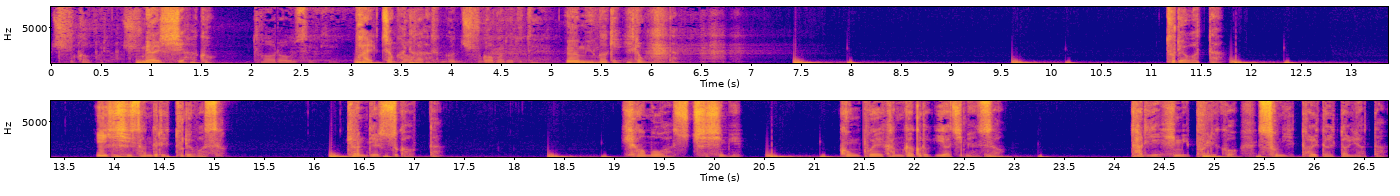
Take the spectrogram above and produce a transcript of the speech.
죽어버려. 멸시하고 더러운 새끼. 너 발정하다가 같은 건 죽어버려도 돼. 음흉하게 희롱한다. 두려웠다. 이 시선들이 두려워서 견딜 수가 없다. 혐오와 수치심이 공포의 감각으로 이어지면서 다리에 힘이 풀리고 손이 덜덜 떨렸다.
